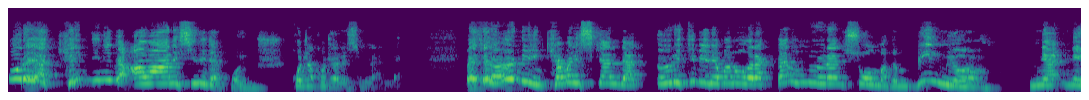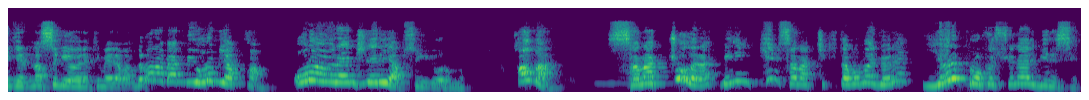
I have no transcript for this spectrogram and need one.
Oraya kendini ve avanesini de koymuş koca koca resimlerle. Mesela örneğin Kemal İskender öğretim elemanı olarak ben onun öğrencisi olmadım. Bilmiyorum ne, nedir, nasıl bir öğretim elemanıdır. Ona ben bir yorum yapmam. Ona öğrencileri yapsın yorumu. Ama sanatçı olarak benim Kim Sanatçı kitabıma göre yarı profesyonel birisi.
